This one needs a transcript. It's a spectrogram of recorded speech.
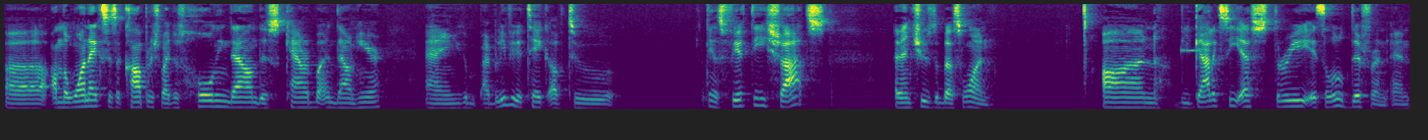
Uh, on the One X, it's accomplished by just holding down this camera button down here, and you can, I believe you could take up to, I think it's 50 shots, and then choose the best one. On the Galaxy S3, it's a little different, and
